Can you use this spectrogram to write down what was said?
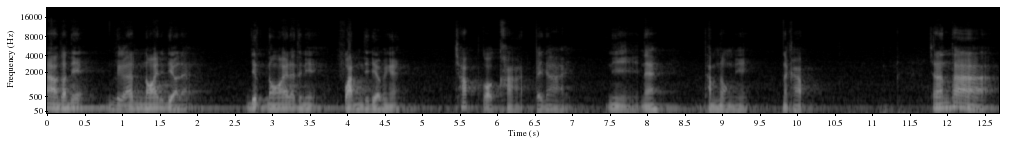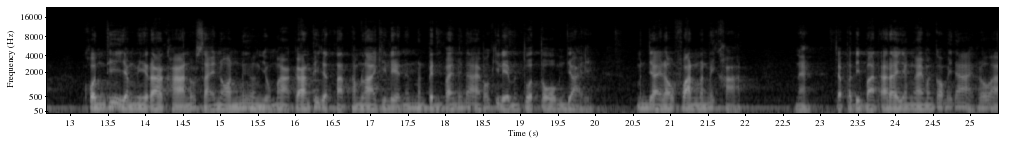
อ้าวตอนนี้เหลือน้อยนิดเดียวแล้วยึดน้อยแล้วทีนี้ฟันทีเดียวเป็นไง ชับก็ขาดไปได้ นี่นะทำนองนี้นะครับ ฉะนั้นถ้าคนที่ยังมีราคานุสัยนอนเนื่องอยู่มากการที่จะตัดทำลายกิเลสนั้นมันเป็นไปไม่ได้ เพราะกิเลสมันตัวโตมันใหญ่ มันใหญ่เราฟันมันไม่ขาดนะจะปฏิบัติอะไรยังไงมันก็ไม่ได้ เพราะว่า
